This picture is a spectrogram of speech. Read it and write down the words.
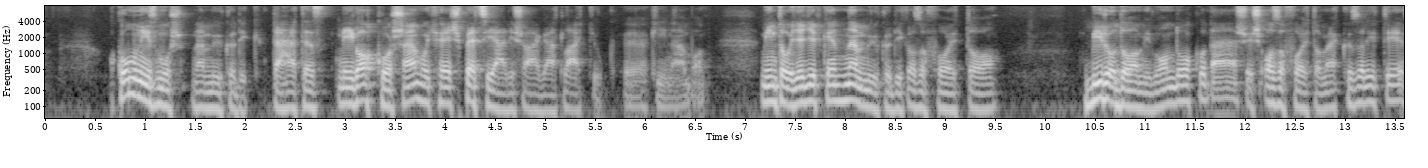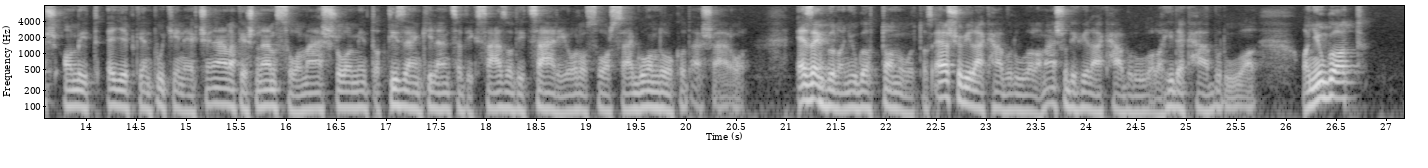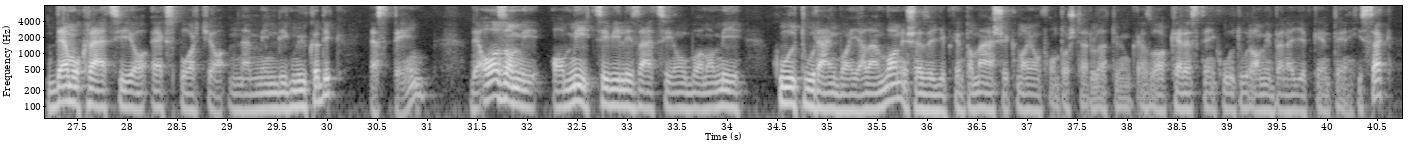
A kommunizmus nem működik. Tehát ez még akkor sem, hogyha egy speciális ágát látjuk Kínában. Mint ahogy egyébként nem működik az a fajta birodalmi gondolkodás és az a fajta megközelítés, amit egyébként Putyinék csinálnak, és nem szól másról, mint a 19. századi cári Oroszország gondolkodásáról. Ezekből a nyugat tanult az első világháborúval, a második világháborúval, a hidegháborúval. A nyugat demokrácia exportja nem mindig működik, ez tény, de az, ami a mi civilizációnkban, a mi kultúránkban jelen van, és ez egyébként a másik nagyon fontos területünk, ez a keresztény kultúra, amiben egyébként én hiszek,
